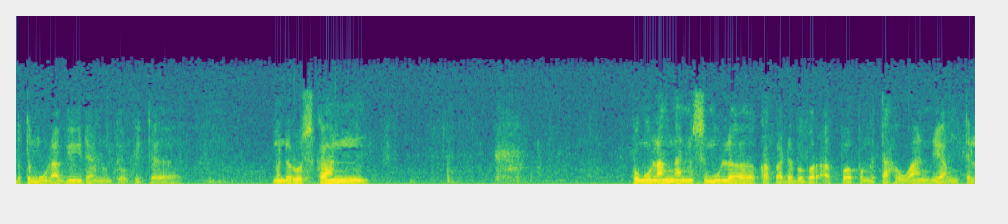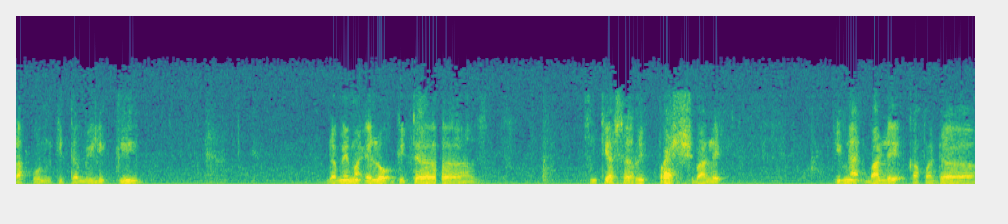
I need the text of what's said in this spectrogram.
bertemu lagi dan untuk kita meneruskan pengulangan semula kepada beberapa pengetahuan yang telah pun kita miliki. Dan memang elok kita sentiasa refresh balik ingat balik kepada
